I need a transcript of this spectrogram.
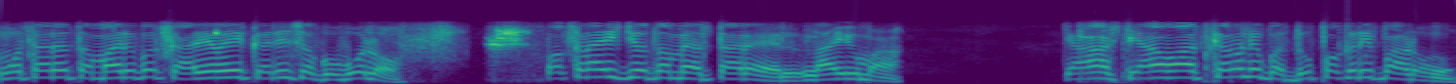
હું અત્યારે તમારી ઉપર કાર્યવાહી કરી શકું બોલો. પકડાઈ ગયો તમે અત્યારે લાઈવમાં ક્યાં ક્યાં વાત કરો ને બધું પકડી પાડું. હું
